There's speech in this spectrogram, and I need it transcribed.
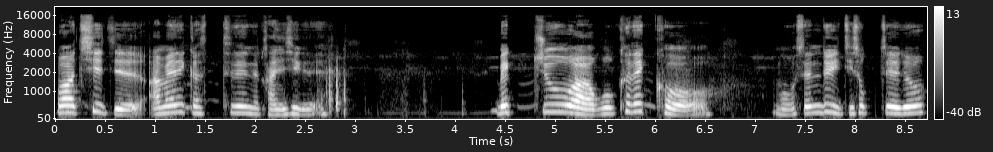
와 치즈 American style인 간식이래. 맥주하고 크래커 뭐 샌드위치 속재료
